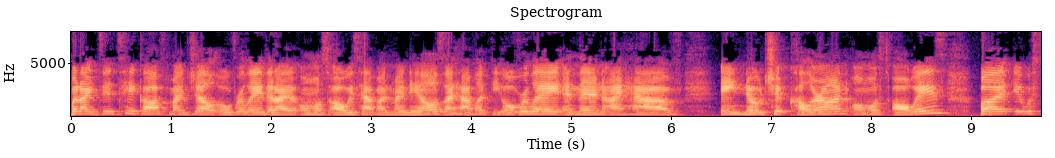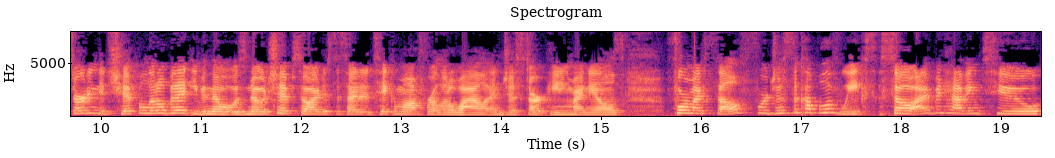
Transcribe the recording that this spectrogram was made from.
But I did take off my gel overlay that I almost always have on my nails. I have like the overlay and then I have a no chip color on almost always. But it was starting to chip a little bit even though it was no chip so I just decided to take them off for a little while and just start painting my nails for myself for just a couple of weeks. So I've been having to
